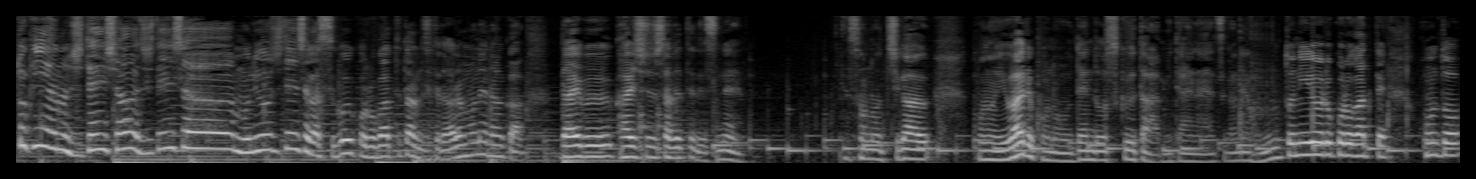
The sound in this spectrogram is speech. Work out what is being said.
時あの自転車自転車無料自転車がすごい転がってたんですけどあれもねなんかだいぶ回収されてですねその違うこのいわゆるこの電動スクーターみたいなやつがね本当にいろいろ転がって本当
